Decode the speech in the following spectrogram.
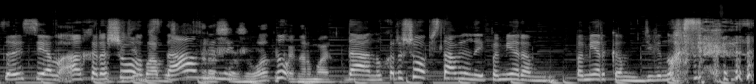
совсем, а хорошо Где обставленный. хорошо жила, ну, такая нормальная. Да, ну, хорошо обставленный по мерам, по меркам 90-х.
